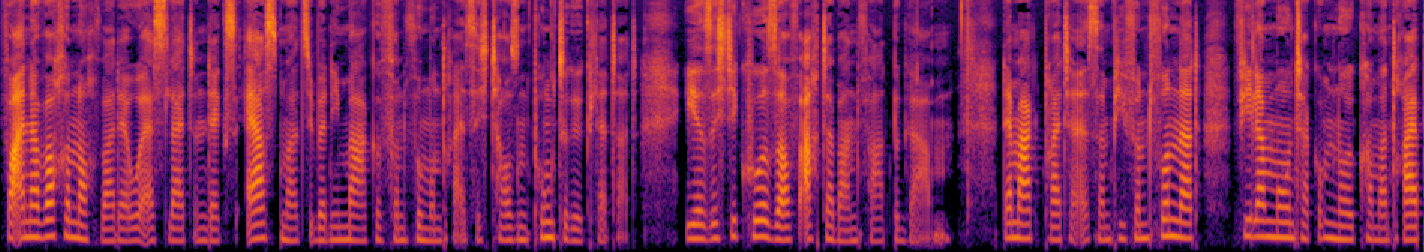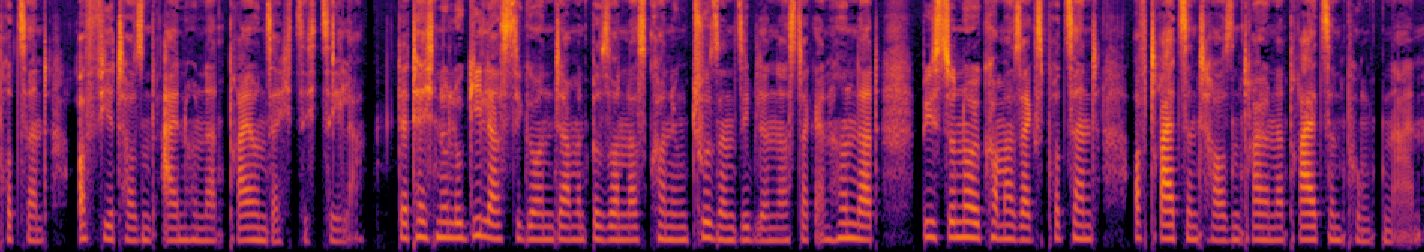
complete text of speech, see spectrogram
Vor einer Woche noch war der US-Leitindex erstmals über die Marke von 35.000 Punkte geklettert, ehe sich die Kurse auf Achterbahnfahrt begaben. Der marktbreite S&P 500 fiel am Montag um 0,3 Prozent auf 4.163 Zähler. Der technologielastige und damit besonders konjunktursensible Nasdaq 100 büßte 0,6 Prozent auf 13.313 Punkten ein.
